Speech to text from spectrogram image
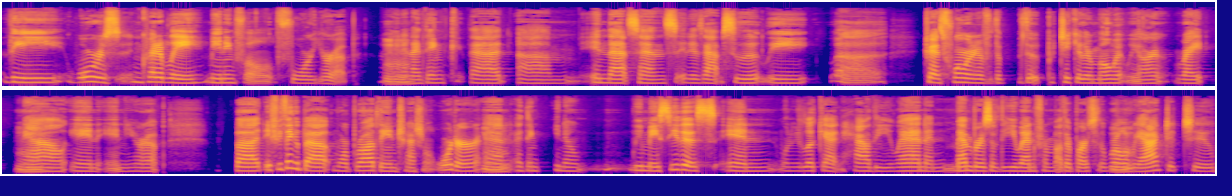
the war was incredibly meaningful for Europe. Right? Mm-hmm. And I think that um, in that sense, it is absolutely uh, transformative the, the particular moment we are right mm-hmm. now in, in Europe. But if you think about more broadly international order, mm-hmm. and I think, you know, we may see this in when we look at how the UN and members of the UN from other parts of the world mm-hmm. reacted to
